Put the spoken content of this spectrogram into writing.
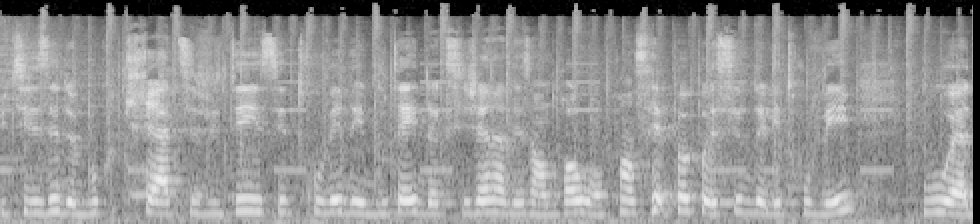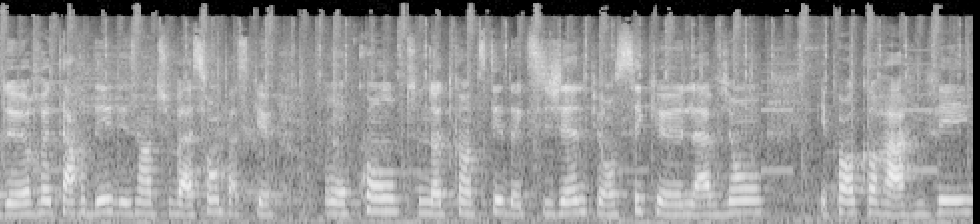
utiliser de beaucoup de créativité, essayer de trouver des bouteilles d'oxygène à des endroits où on pensait pas possible de les trouver ou euh, de retarder des intubations parce que on compte notre quantité d'oxygène puis on sait que l'avion n'est pas encore arrivé.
